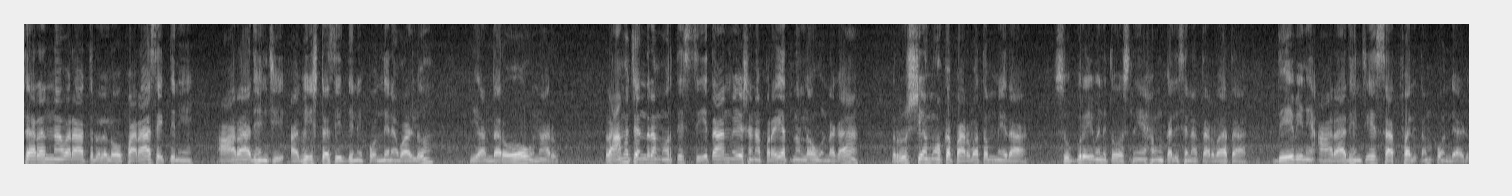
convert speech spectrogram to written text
శరన్నవరాత్రులలో పరాశక్తిని ఆరాధించి అభీష్ట సిద్ధిని పొందిన వాళ్ళు ఎందరో ఉన్నారు. రామచంద్రమూర్తి సీతాన్వేషణ ప్రయత్నంలో ఉండగా ఋష్యముఖ పర్వతం మీద సుగ్రీవునితో స్నేహం కలిసిన తర్వాత దేవిని ఆరాధించి సత్ఫలితం పొందాడు.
